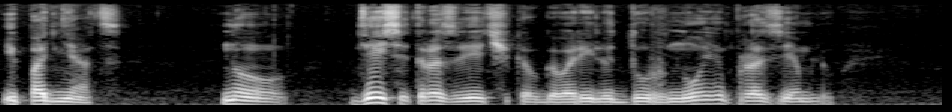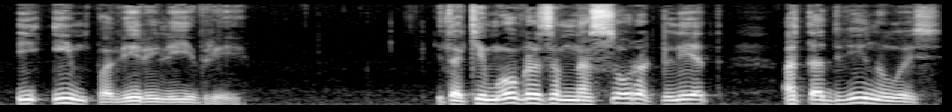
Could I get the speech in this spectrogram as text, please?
и подняться. Но Десять разведчиков говорили дурное про землю, и им поверили евреи. И таким образом на 40 лет отодвинулось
